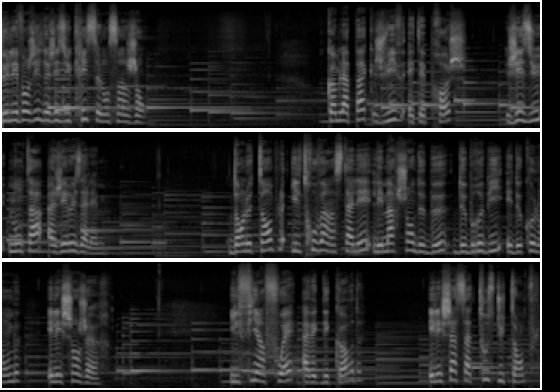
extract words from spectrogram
De l'évangile de Jésus-Christ selon Saint Jean. Comme la Pâque juive était proche, Jésus monta à Jérusalem. Dans le temple, il trouva installés les marchands de bœufs, de brebis et de colombes, et les changeurs. Il fit un fouet avec des cordes, et les chassa tous du temple,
